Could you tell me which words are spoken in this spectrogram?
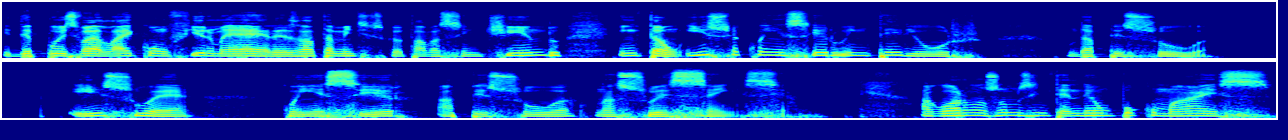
e depois vai lá e confirma, é, era exatamente isso que eu estava sentindo. Então, isso é conhecer o interior da pessoa. Isso é conhecer a pessoa na sua essência. Agora nós vamos entender um pouco mais.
